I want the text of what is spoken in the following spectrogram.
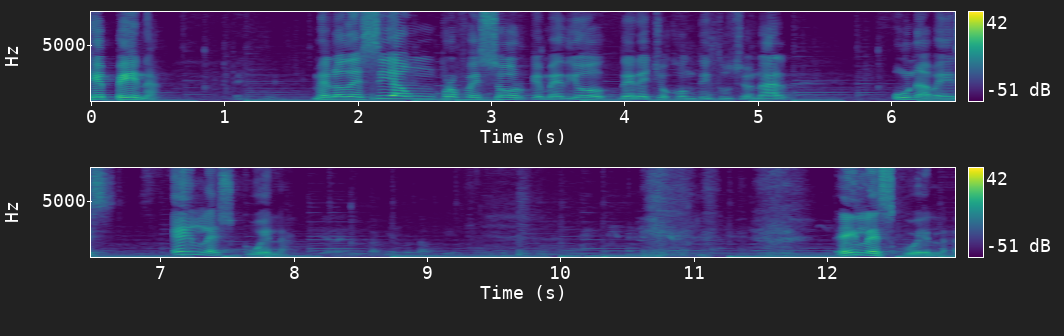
Qué pena. Me lo decía un profesor que me dio derecho constitucional una vez en la escuela. en la escuela.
